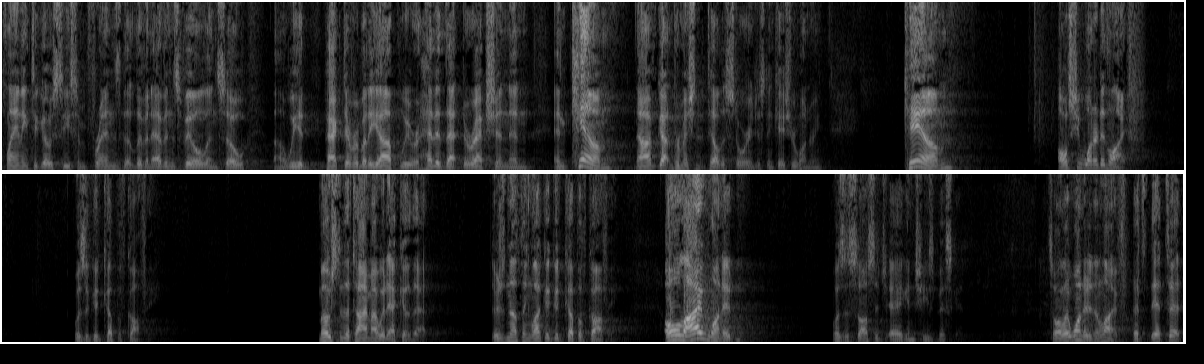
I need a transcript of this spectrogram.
planning to go see some friends that live in Evansville, and so uh, we had packed everybody up. We were headed that direction, and and Kim. Now I've gotten permission to tell this story, just in case you're wondering. Kim, all she wanted in life was a good cup of coffee. Most of the time, I would echo that. There's nothing like a good cup of coffee. All I wanted was a sausage, egg, and cheese biscuit. That's all I wanted in life. That's, that's it.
